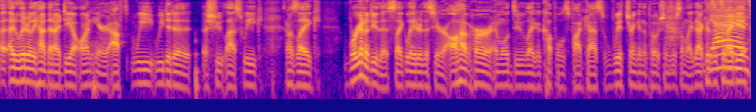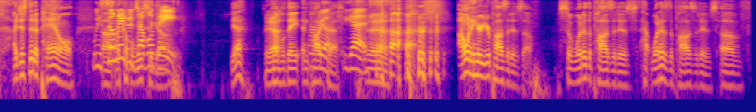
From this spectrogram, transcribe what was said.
I I literally had that idea on here after we we did a, a shoot last week, and I was like, we're gonna do this like later this year. I'll have her, and we'll do like a couples podcast with drinking the potions or something like that because it's an idea. I just did a panel. We uh, still a need couple to double ago. date. Yeah, Yeah. double date and For real. podcast. Yes. Yeah. I want to hear your positives though. So, what are the positives? ho- What is the positives of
